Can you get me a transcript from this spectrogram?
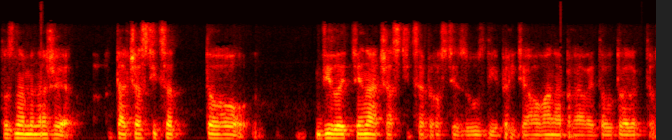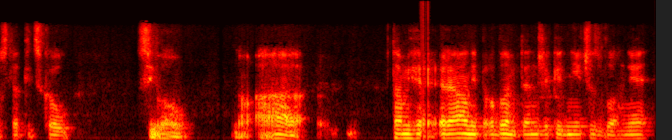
To znamená, že tá častica toho vyletená častica proste z úzd je priťahovaná práve touto elektrostatickou silou. No a tam je reálny problém ten, že keď niečo zvlhne,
